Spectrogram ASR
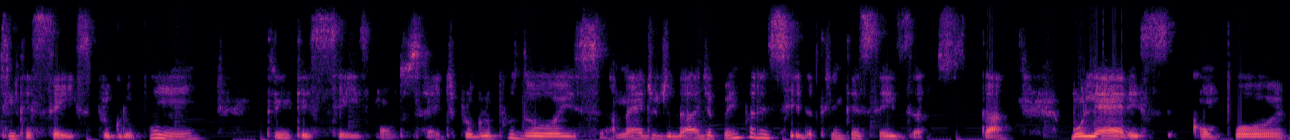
36 para o grupo 1, 36,7 para o grupo 2. A média de idade é bem parecida, 36 anos, tá? Mulheres compor,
